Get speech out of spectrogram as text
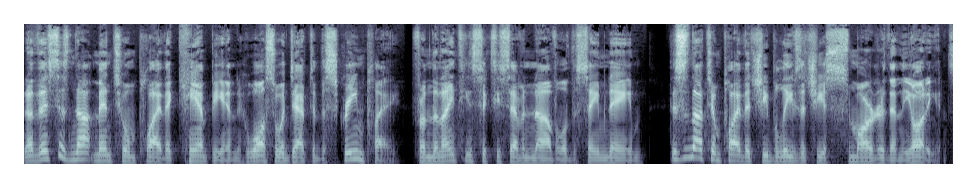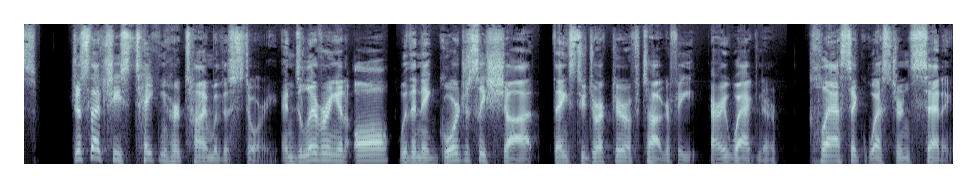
Now, this is not meant to imply that Campion, who also adapted the screenplay from the 1967 novel of the same name, this is not to imply that she believes that she is smarter than the audience. Just that she's taking her time with this story and delivering it all within a gorgeously shot, thanks to director of photography Ari Wegner, classic Western setting.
